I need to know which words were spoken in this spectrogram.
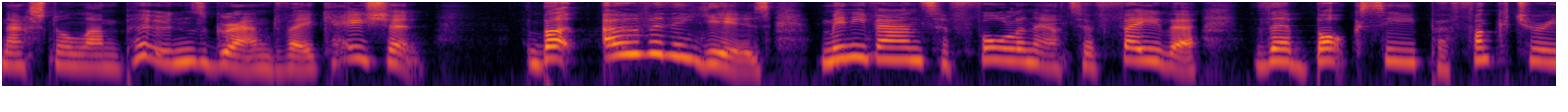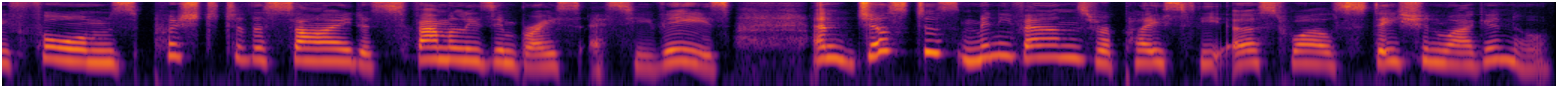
National Lampoon's Grand Vacation. But over the years, minivans have fallen out of favour, their boxy, perfunctory forms pushed to the side as families embrace SUVs. And just as minivans replaced the erstwhile station wagon or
